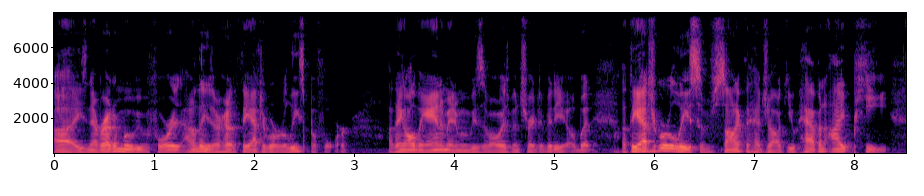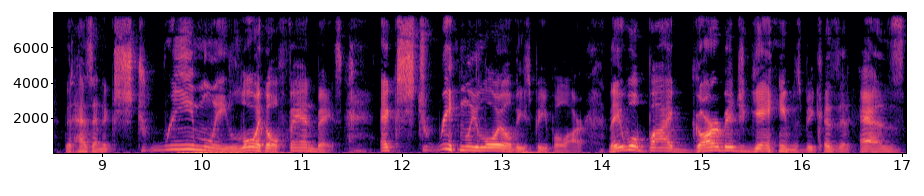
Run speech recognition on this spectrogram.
Uh, he's never had a movie before. I don't think he's ever had a theatrical release before. I think all the animated movies have always been straight to video, but a theatrical release of Sonic the Hedgehog, you have an IP that has an extremely loyal fan base. Extremely loyal these people are. They will buy garbage games because it has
